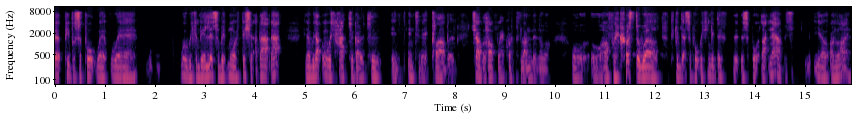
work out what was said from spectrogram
uh, people support where where where we can be a little bit more efficient about that. You know we don't always have to go to in, into their club and travel halfway across london or or, or halfway across the world to give that support. We can give the, the support like now you know online.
